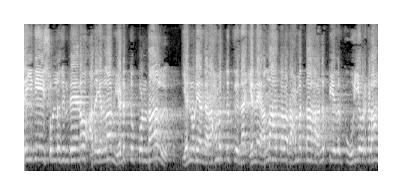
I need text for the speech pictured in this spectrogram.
செய்தியை சொல்லுகின்றேனோ அதையெல்லாம் எடுத்துக்கொண்டால் என்னுடைய அந்த ரஹமத்துக்கு நான் என்னை அல்லாஹ் ரஹமத்தாக அனுப்பியதற்கு உரியவர்களாக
